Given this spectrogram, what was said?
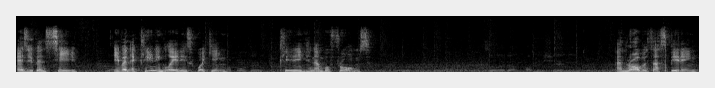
As you can see, even a cleaning lady is working, cleaning a number of rooms and robots are speeding.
